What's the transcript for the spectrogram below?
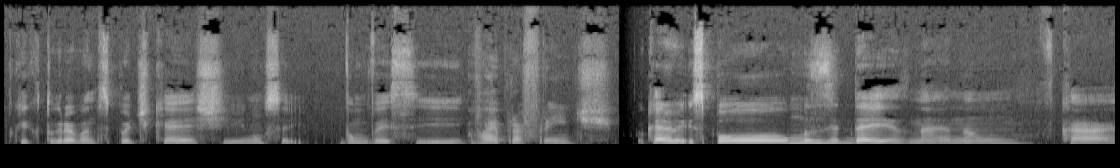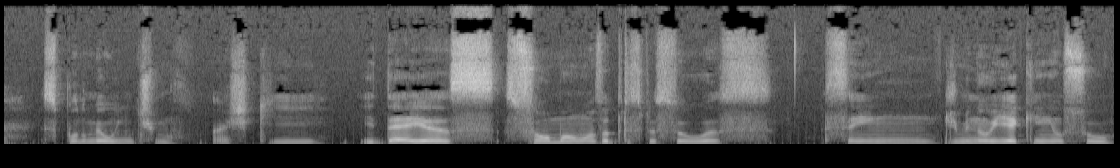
Por que, que eu tô gravando esse podcast? Não sei. Vamos ver se vai pra frente. Eu quero expor umas ideias, né? Não ficar expondo o meu íntimo. Acho que ideias somam as outras pessoas sem diminuir a quem eu sou.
